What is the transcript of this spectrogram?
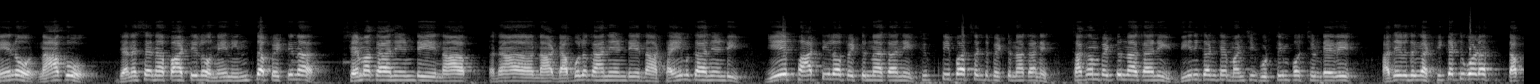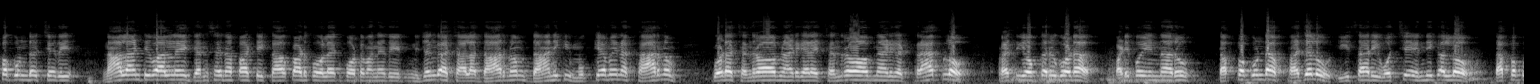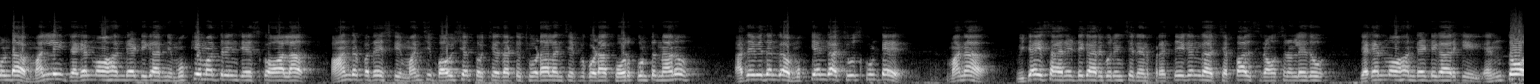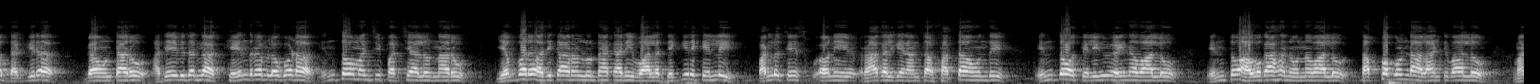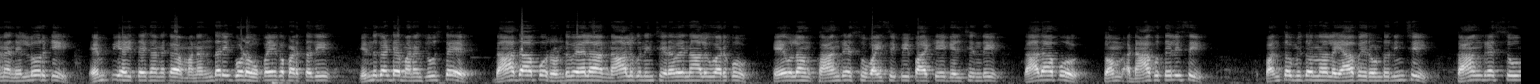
నేను నాకు జనసేన పార్టీలో నేను ఇంత పెట్టిన క్షమ కానివ్వండి నా నా నా డబ్బులు కానివ్వండి నా టైం కానివ్వండి ఏ పార్టీలో పెట్టున్నా కానీ ఫిఫ్టీ పర్సెంట్ పెట్టున్నా కానీ సగం పెట్టున్నా కానీ దీనికంటే మంచి గుర్తింపు వచ్చి ఉండేది. అదేవిధంగా టికెట్ కూడా తప్పకుండా వచ్చేది. నాలాంటి వాళ్ళనే జనసేన పార్టీ కాపాడుకోలేకపోవటం అనేది నిజంగా చాలా దారుణం. దానికి ముఖ్యమైన కారణం కూడా చంద్రబాబు నాయుడు గారే. చంద్రబాబు నాయుడు గారి ట్రాప్లో ప్రతి ఒక్కరు కూడా పడిపోయి ఉన్నారు. తప్పకుండా ప్రజలు ఈసారి వచ్చే ఎన్నికల్లో తప్పకుండా మళ్ళీ జగన్మోహన్ రెడ్డి గారిని ముఖ్యమంత్రిని చేసుకోవాలా? ఆంధ్రప్రదేశ్కి మంచి భవిష్యత్తు వచ్చేటట్టు చూడాలని చెప్పి కూడా కోరుకుంటున్నాను. అదేవిధంగా ముఖ్యంగా చూసుకుంటే మన విజయసాయి రెడ్డి గారి గురించి నేను ప్రత్యేకంగా చెప్పాల్సిన అవసరం లేదు. జగన్మోహన్ రెడ్డి గారికి ఎంతో దగ్గరగా ఉంటారు. అదేవిధంగా కేంద్రంలో కూడా ఎంతో మంచి పరిచయాలు ఉన్నారు. ఎవ్వరు అధికారంలో ఉన్నా కానీ వాళ్ళ దగ్గరికి వెళ్ళి పనులు చేసుకొని రాగలిగినంత సత్తా ఉంది. ఎంతో తెలివైన వాళ్ళు ఎంతో అవగాహన ఉన్నవాళ్ళు తప్పకుండా అలాంటి వాళ్ళు మన నెల్లూరుకి ఎంపీ అయితే కనుక మనందరికి కూడా ఉపయోగపడుతుంది. ఎందుకంటే మనం చూస్తే దాదాపు రెండు వేల నాలుగు నుంచి ఇరవై నాలుగు వరకు కేవలం కాంగ్రెస్ వైసీపీ పార్టీ గెలిచింది. దాదాపు నాకు తెలిసి పంతొమ్మిది వందల యాభై రెండు నుంచి కాంగ్రెస్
